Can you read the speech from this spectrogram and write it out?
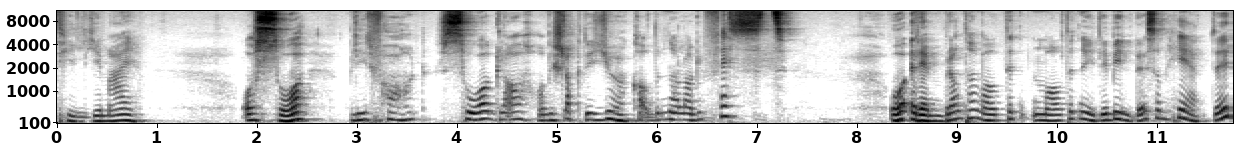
tilgi meg? Og så blir faren så glad. Han vil slakte gjøkalven og lage fest. Og Rembrandt har malt et, malt et nydelig bilde som heter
